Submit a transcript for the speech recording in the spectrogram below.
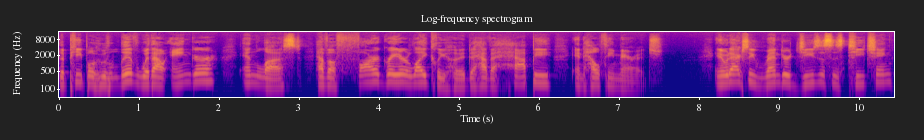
the people who live without anger and lust have a far greater likelihood to have a happy and healthy marriage. And it would actually render Jesus' teaching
